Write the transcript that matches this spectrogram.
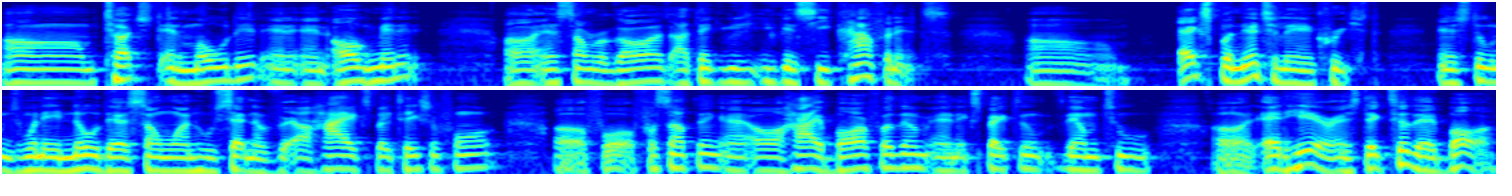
um, touched and molded and, and augmented uh, in some regards. I think you you can see confidence um, exponentially increased in students when they know there's someone who's setting a, a high expectation for uh, for for something or a high bar for them and expecting them to uh, adhere and stick to that bar.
